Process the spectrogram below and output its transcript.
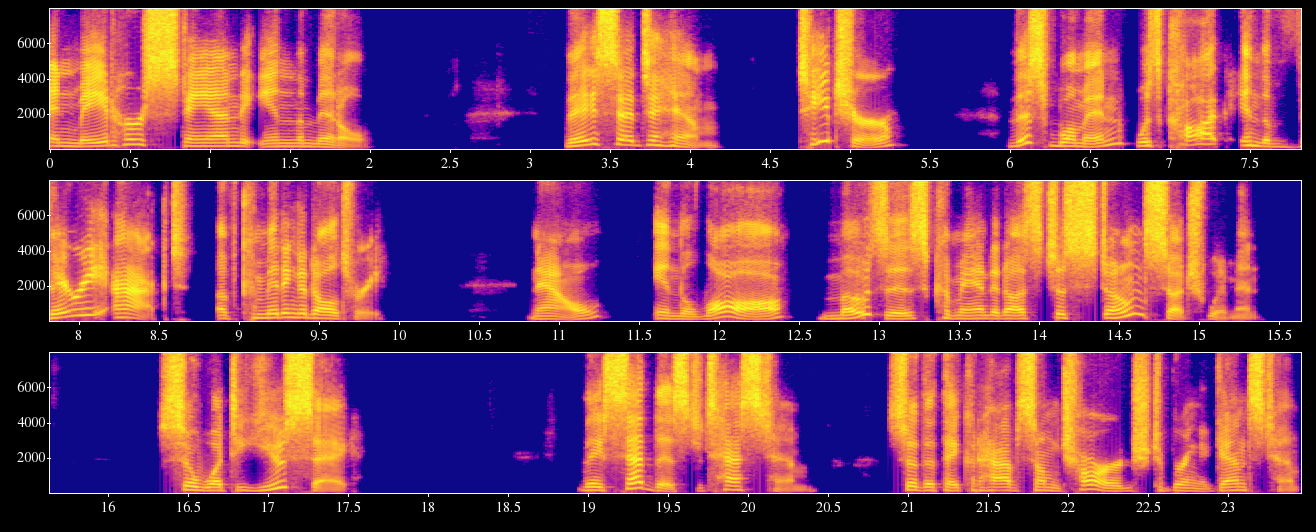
and made her stand in the middle. They said to him, Teacher, this woman was caught in the very act of committing adultery. Now, in the law, Moses commanded us to stone such women. So what do you say? They said this to test him so that they could have some charge to bring against him.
